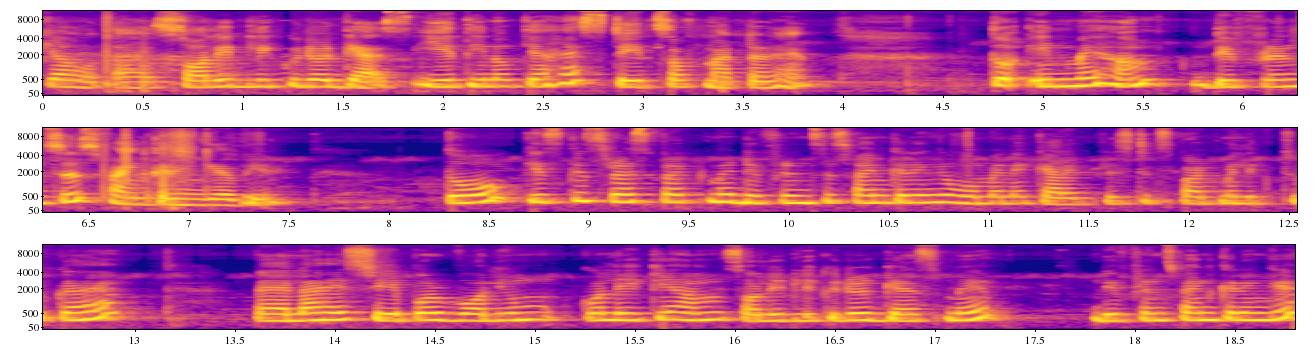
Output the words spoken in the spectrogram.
क्या होता है? सॉलिड लिक्विड और गैस ये तीनों क्या है? स्टेट्स ऑफ़ मैटर हैं। तो इनमें हम डिफरेंसेस फाइंड करेंगे अभी। तो किस किस रेस्पेक्ट में डिफरेंसेस फाइंड करेंगे? वो मैंने कैरेक्टरिस्टिक्स पार्ट में लिख चुका है। पहला है शेप और वॉल्यूम को लेके हम सॉलिड लिक्विड और गैस में डिफरेंस फाइंड करेंगे।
